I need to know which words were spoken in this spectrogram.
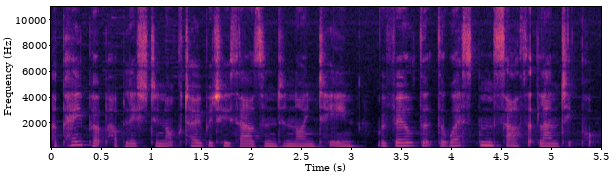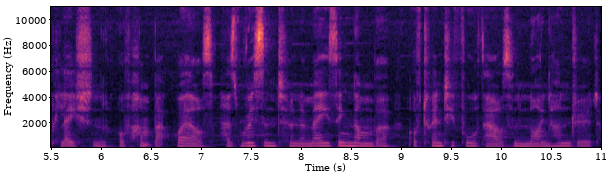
A paper published in October 2019 revealed that the western South Atlantic population of humpback whales has risen to an amazing number of 24,900.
